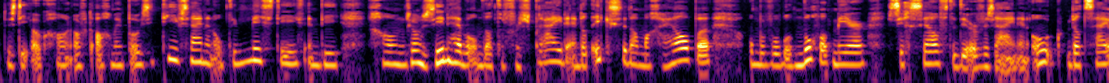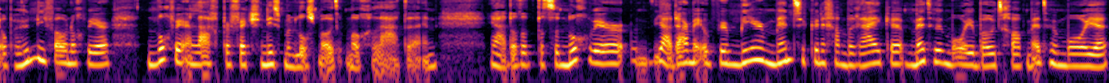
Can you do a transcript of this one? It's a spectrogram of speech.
Dus die ook gewoon over het algemeen positief zijn en optimistisch. En die gewoon zo'n zin hebben om dat te verspreiden. En dat ik ze dan mag helpen om bijvoorbeeld nog wat meer zichzelf te durven zijn. En ook dat zij op hun niveau nog weer, nog weer een laag perfectionisme los mogen laten. En ja, dat, dat ze nog weer, ja, daarmee ook weer meer mensen kunnen gaan bereiken met hun mooie boodschap, met hun mooie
